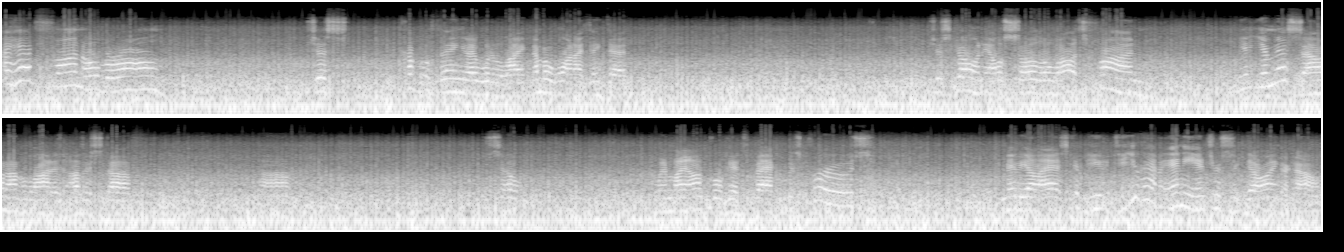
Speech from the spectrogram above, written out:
I had fun overall. Just a couple things I would have liked. Number one, I think that just going El Solo, while it's fun, you, you miss out on a lot of other stuff. Um, so when my uncle gets back from his cruise, maybe I'll ask him, do you, do you have any interest in going or no?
